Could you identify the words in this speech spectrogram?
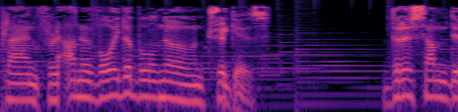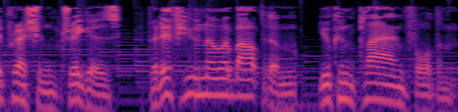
Plan for unavoidable known triggers. There are some depression triggers, but if you know about them, you can plan for them.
